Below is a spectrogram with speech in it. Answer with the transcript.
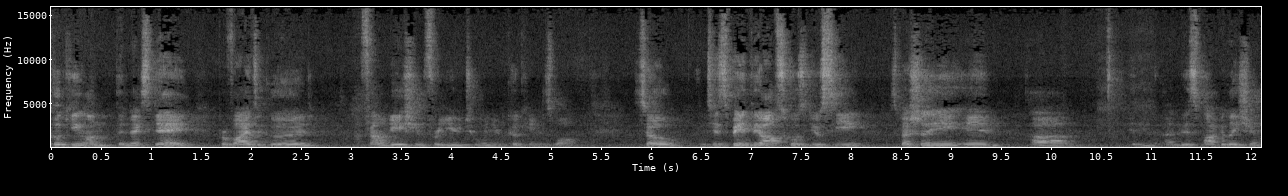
cooking on the next day provides a good foundation for you to when you're cooking as well. So anticipate the obstacles you'll see, especially in, um, in, in this population.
